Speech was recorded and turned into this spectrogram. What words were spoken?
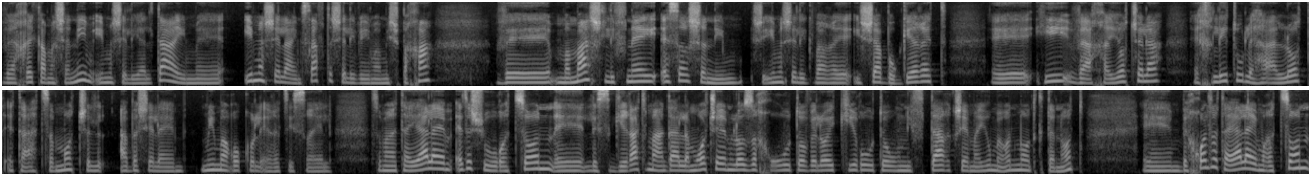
ואחרי כמה שנים אימא שלי עלתה עם אה, אימא שלה, עם סבתא שלי ועם המשפחה, וממש לפני עשר שנים, שאימא שלי כבר אה, אישה בוגרת, היא והאחיות שלה החליטו להעלות את העצמות של אבא שלהם ממרוקו לארץ ישראל. זאת אומרת, היה להם איזשהו רצון אה, לסגירת מעגל, למרות שהם לא זכרו אותו ולא הכירו אותו, הוא נפטר כשהם היו מאוד מאוד קטנות. אה, בכל זאת היה להם רצון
